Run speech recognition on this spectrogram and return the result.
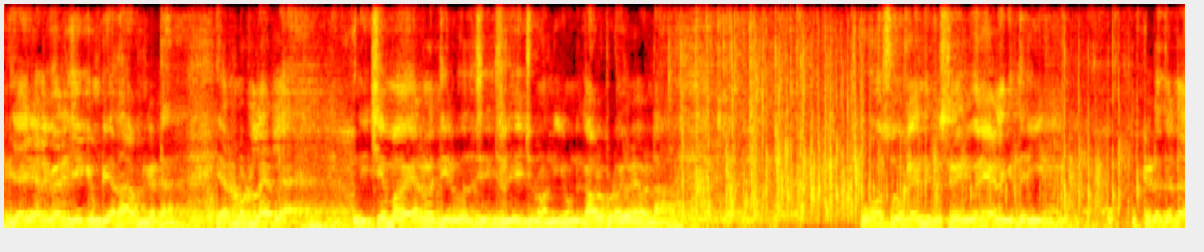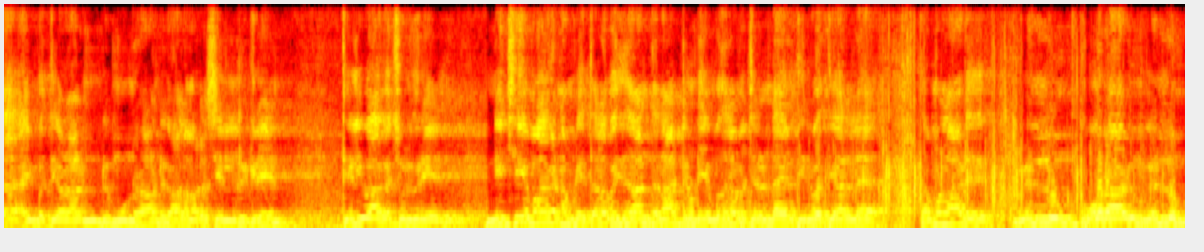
ஏன் ஏழு பேரும் ஜெயிக்க முடியாதா? அப்படின்னு கேட்டார் இரநூறுலாம் இல்லை. நிச்சயமாக இரநூத்தி இருபது சீட்டில் ஜெயிச்சிடுவோம் நீங்கள் ஒன்றும் கவலைப்படவே வேண்டாம். ஓசூர்லேருந்து கிருஷ்ணகிரி வரை எனக்கு தெரியும். கிட்டத்தட்ட ஐம்பத்தி ஏழு ஆண்டு மூன்று ஆண்டு காலம் அரசியலில் இருக்கிறேன். தெளிவாக சொல்கிறேன் நிச்சயமாக நம்முடைய தளபதி தான் இந்த நாட்டினுடைய முதலமைச்சர் ரெண்டாயிரத்தி இருபத்தி ஆறில் தமிழ்நாடு வெல்லும் போராடும் வெல்லும்.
